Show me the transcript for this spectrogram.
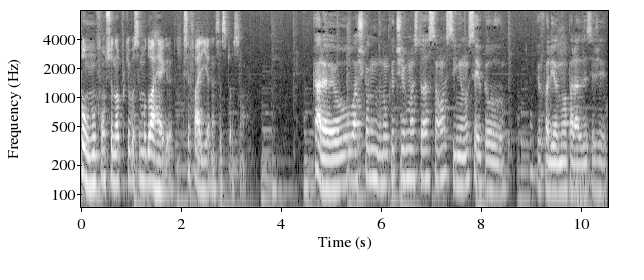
pum, não funcionou porque você mudou a regra. O que você faria nessa situação? Cara, eu acho que eu nunca tive uma situação assim. Eu não sei o que eu, eu faria numa parada desse jeito.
